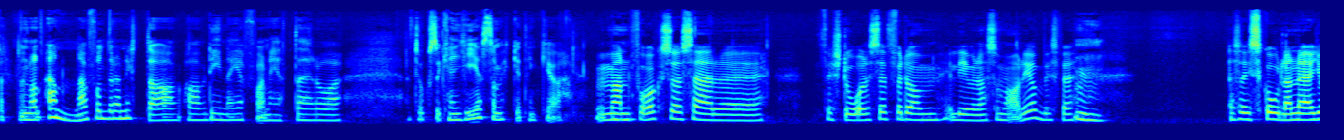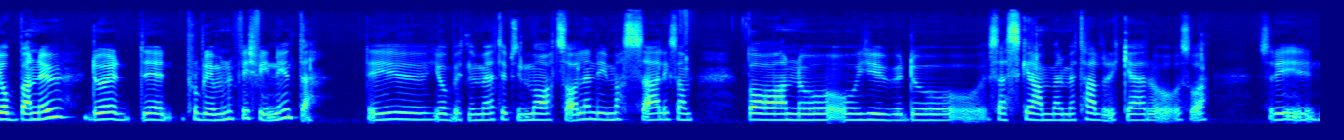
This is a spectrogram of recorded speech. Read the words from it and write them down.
Att någon annan får dra nytta av, av dina erfarenheter och att du också kan ge så mycket tänker jag. Men man Mm. får också så här eh, förståelse för de eleverna som har det jobbigt. För Mm. Alltså i skolan när jag jobbar nu, då är det, problemen försvinner ju inte. Det är ju jobbigt nu med typ i matsalen, det är ju massa liksom barn och, och ljud och, och så skrammel med tallrikar och, och så. Så det är ju,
